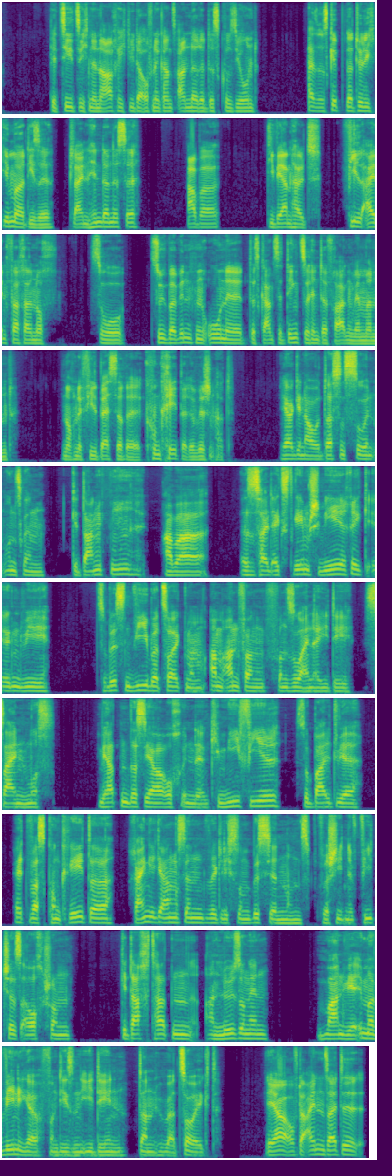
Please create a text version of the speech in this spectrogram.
bezieht sich eine Nachricht wieder auf eine ganz andere Diskussion. Also es gibt natürlich immer diese kleinen Hindernisse, aber die wären halt viel einfacher noch so zu überwinden, ohne das ganze Ding zu hinterfragen, wenn man noch eine viel bessere, konkretere Vision hat. Ja, genau, das ist so in unseren Gedanken, aber es ist halt extrem schwierig, irgendwie zu wissen, wie überzeugt man am Anfang von so einer Idee sein muss. Wir hatten das ja auch in der Chemie viel, sobald wir etwas konkreter reingegangen sind, wirklich so ein bisschen uns verschiedene Features auch schon gedacht hatten an Lösungen, waren wir immer weniger von diesen Ideen dann überzeugt. Ja, auf der einen Seite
